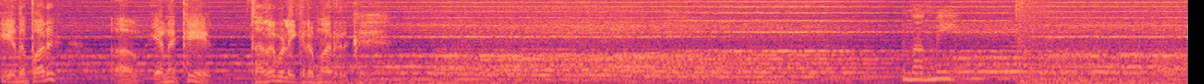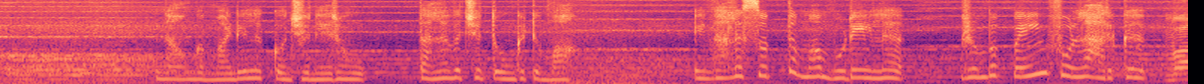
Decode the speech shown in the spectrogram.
இத பாரு எனக்கே தலைவலிக்கிற மாதிரி இருக்கு. மம்மி நான் உங்க மடியில கொஞ்ச நேரம் தலை வச்சு தூங்கட்டுமா? என்னால சுத்தமா முடியல. ரொம்ப பெயின்ஃபுல்லா இருக்கு. வா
